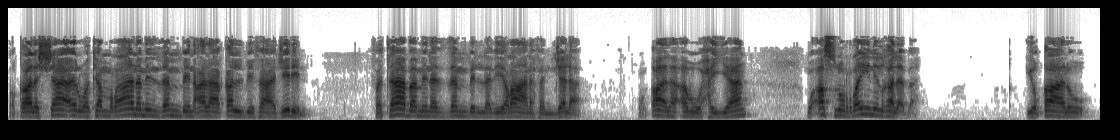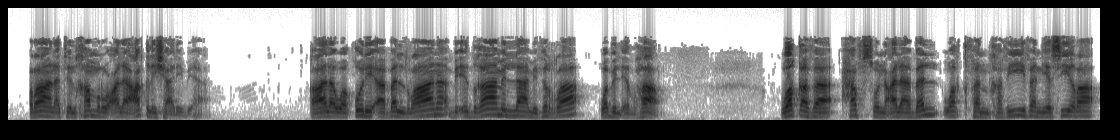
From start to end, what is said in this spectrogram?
وقال الشاعر وكم ران من ذنب على قلب فاجر فتاب من الذنب الذي ران فانجلى. وقال أبو حيان وأصل الرين الغلبة. يقال رانت الخمر على عقل شاربها. قال وقرئ بل ران بإدغام اللام في الراء وبالإظهار. وقف حفص على بل وقفا خفيفا يسيرا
